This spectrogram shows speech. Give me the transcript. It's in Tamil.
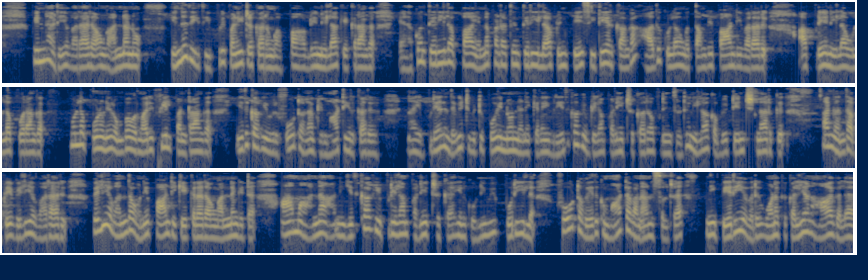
பின்னாடியே வராரு அவங்க அண்ணனும். என்னது இது? இப்படி பண்ணிட்டு இருக்காரு உங்கள் அப்பா அப்படின்னு நிலா கேட்குறாங்க எனக்கும் தெரியலப்பா. என்ன பண்ணுறதுன்னு தெரியல அப்படின்னு பேசிகிட்டே இருக்காங்க. அதுக்குள்ளே அவங்க தம்பி பாண்டி வராரு. அப்படியே நிலா உள்ளே போகிறாங்க உள்ளே போனோடனே ரொம்ப ஒரு மாதிரி ஃபீல் பண்ணுறாங்க எதுக்காக இவர் ஃபோட்டோலாம் இப்படி மாட்டியிருக்காரு? நான் எப்படியாவது இந்த வீட்டை விட்டு போயிடணும்னு நினைக்கிறேன். இவர் எதுக்காக இப்படிலாம் பண்ணிகிட்ருக்காரு அப்படின்னு சொல்லிட்டு நிலாவுக்கு அப்படியே டென்ஷனாக இருக்குது அங்கேருந்து அப்படியே வெளியே வராரு. வெளியே வந்த உடனே பாண்டி கேட்குறாரு அவங்க அண்ணங்கிட்ட. ஆமாம் அண்ணா நீ எதுக்காக இப்படிலாம் பண்ணிகிட்ருக்க எனக்கு ஒன்றுமே புரியல. ஃபோட்டோவை எதுக்கு மாட்ட வேணான்னு சொல்கிற நீ பெரியவர் உனக்கு கல்யாணம் ஆகலை.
